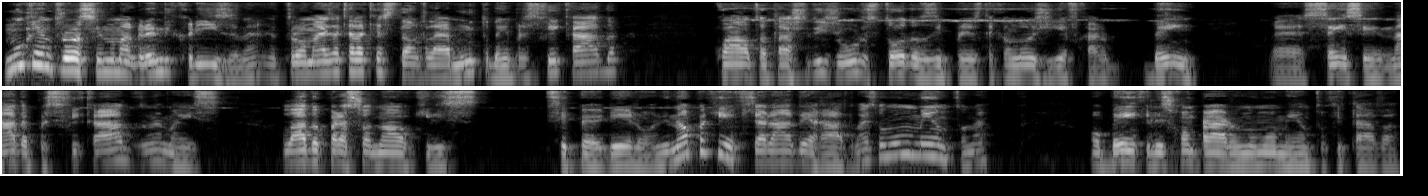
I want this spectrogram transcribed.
Nunca entrou assim numa grande crise, né? Entrou mais aquela questão que ela era muito bem precificada, com alta taxa de juros, todas as empresas de tecnologia ficaram bem é, sem ser nada precificados, né? Mas o lado operacional que eles se perderam ali, não porque fizeram nada errado, mas no momento, né? O bem que eles compraram no momento que estava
